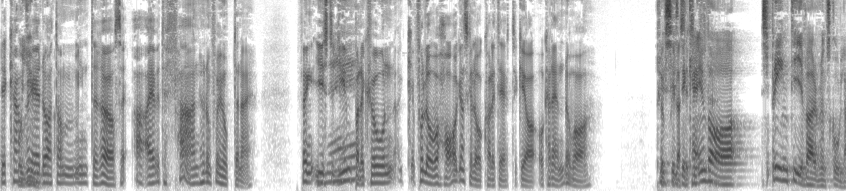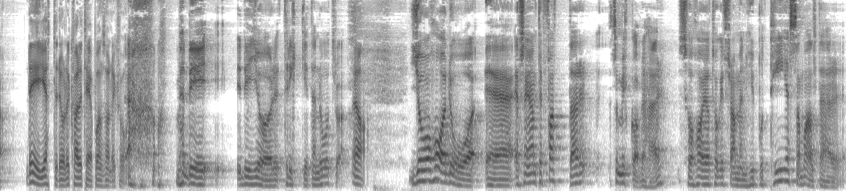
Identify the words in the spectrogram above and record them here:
Det kanske är då att de inte rör sig. Ah, jag vet inte fan hur de får ihop det. Nej. För just en Nej. gympalektion k- får lov att ha ganska låg kvalitet tycker jag och kan ändå vara... Precis, det kan ju vara spring tio varv runt skolan. Det är jättedålig kvalitet på en sån lektion. Men det, det gör tricket ändå tror jag. Ja. Jag har då, eh, eftersom jag inte fattar så mycket av det här, så har jag tagit fram en hypotes om vad allt det här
